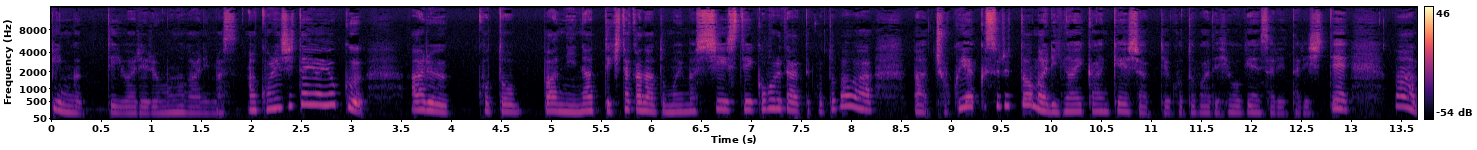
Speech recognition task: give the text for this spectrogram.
ピングって言われるものがあります。まあ、これ自体はよくある言葉になってきたかなと思いますしステークホルダーって言葉は、まあ、直訳すると、まあ、利害関係者っていう言葉で表現されたりして、まあ、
